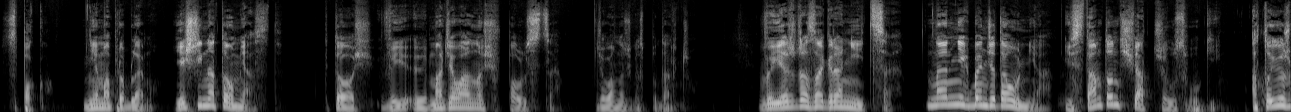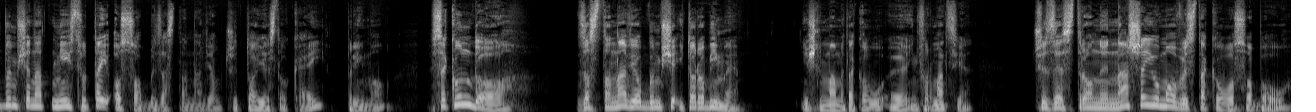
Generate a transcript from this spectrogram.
spoko, nie ma problemu. Jeśli natomiast ktoś y, ma działalność w Polsce, działalność gospodarczą, wyjeżdża za granicę, no niech będzie ta Unia i stamtąd świadczy usługi, a to już bym się na miejscu tej osoby zastanawiał, czy to jest ok, primo. Sekundo, zastanawiałbym się, i to robimy, jeśli mamy taką e, informację, czy ze strony naszej umowy z taką osobą,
